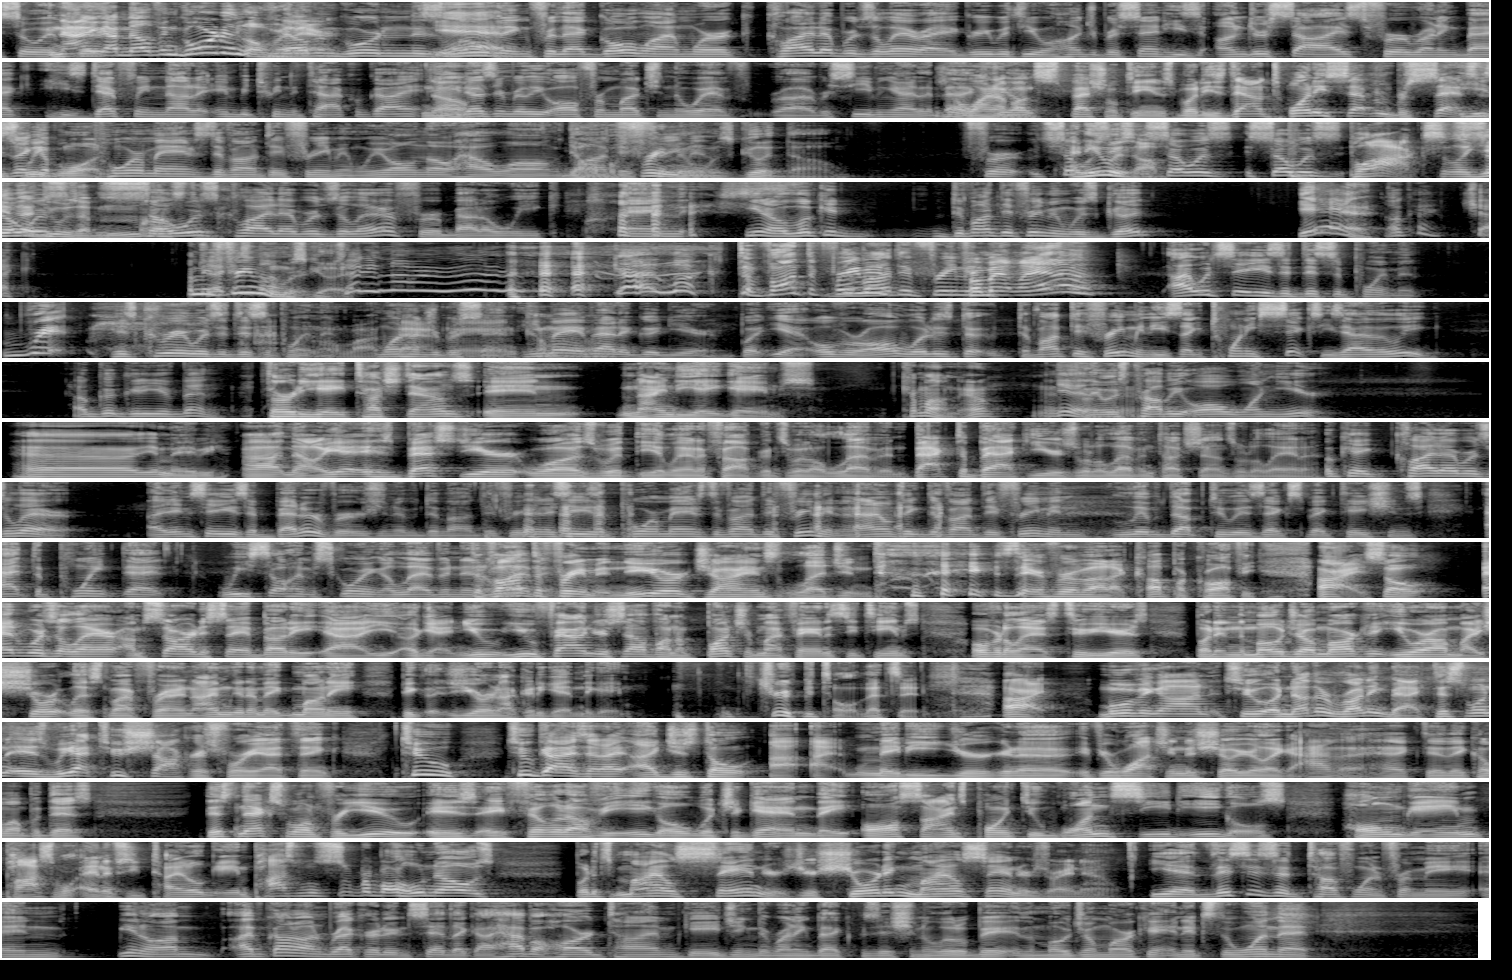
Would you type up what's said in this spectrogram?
So now you got Melvin Gordon over there. Melvin Gordon is Yeah. looming for that goal line work. Clyde Edwards Helaire, I agree with you 100%. He's undersized for a running back. He's definitely not an in between the tackle guy. No. He doesn't really offer much in the way of uh, receiving out of the So why not backfield. on special teams? But he's down 27% He's since like week a one. poor man's Devonta Freeman. We all know how long no, Devonta Freeman, Freeman was good, though. for. So and he was a so was so was Box. Like, so that was, was a monster. so was Clyde Edwards Helaire for about a week. And you know, look at Devonta Freeman was good. Yeah. Okay, check. I mean, Check his Freeman number. was good. Check his number. Guy, look. Devonta Freeman, Devonta Freeman- from Atlanta? I would say he's a disappointment. Ri- His career was a disappointment, about that, one hundred man. percent. He Come may have on. had a good year, but yeah, overall, what is De- Devonta Freeman? He's like twenty six. He's out of the league. How good could he have been? 38 touchdowns in 98 games. Come on now. That's Yeah, not there was bad. probably all one year. Uh, yeah, maybe. Uh, no, yeah, his best year was with the Atlanta Falcons with 11. Back to back years with 11 touchdowns with Atlanta. Okay, Clyde Edwards-Helaire. I didn't say he's a better version of Devonta Freeman. I said he's a poor man's Devonta Freeman, and I don't think Devonta Freeman lived up to his expectations at the point that we saw him scoring eleven and Devonta 11. Freeman, New York Giants legend. he was there for about a cup of coffee. All right, so Edwards Helaire, I'm sorry to say, buddy. Uh, you, again, you you found yourself on a bunch of my fantasy teams over the last two years, but in the Mojo market, you are on my short list, my friend. I'm going to make money because you're not going to get in the game. Truth be told, that's it. All right, moving on to another running back. This one is we got two shockers for you. I think two two guys that I, I just don't. I, maybe you're gonna if you're watching the show, you're like, how the heck did they come up with this? This next one for you is a Philadelphia Eagle, which again, they all signs point to one seed Eagles, home game, possible NFC title game, possible Super Bowl, who knows? But it's Miles Sanders. You're shorting Miles Sanders right now. Yeah, this is a tough one for me, and you know, I'm I've gone on record and said like I have a hard time gauging the running back position a little bit in the Mojo market, and it's the one that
